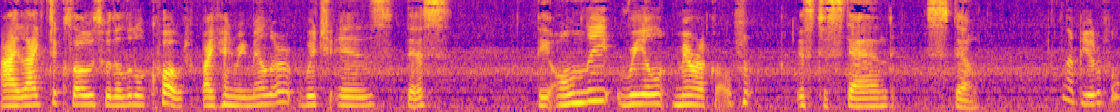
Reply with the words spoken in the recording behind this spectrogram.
I like to close with a little quote by Henry Miller, which is this the only real miracle is to stand still. Isn't that beautiful?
